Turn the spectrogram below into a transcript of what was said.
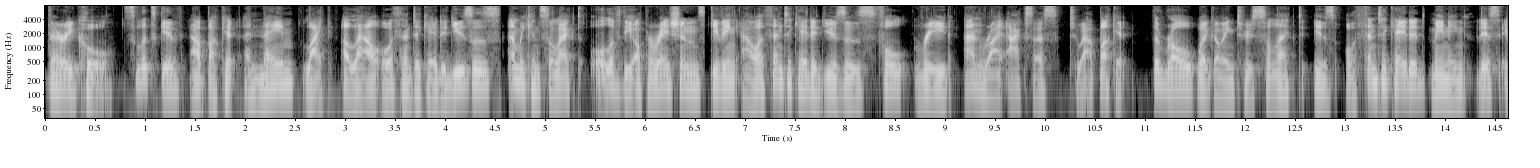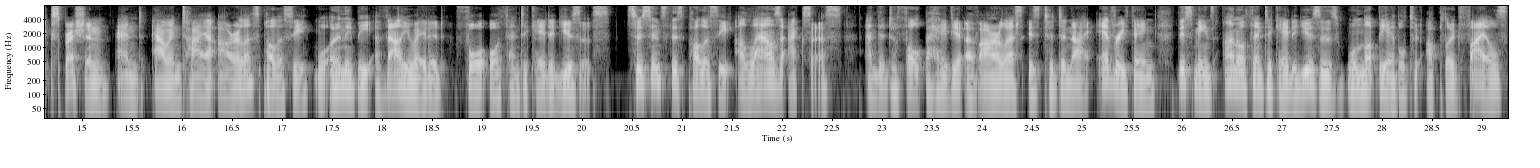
Very cool. So let's give our bucket a name like allow authenticated users, and we can select all of the operations, giving our authenticated users full read and write access to our bucket. The role we're going to select is authenticated, meaning this expression and our entire RLS policy will only be evaluated for authenticated users. So since this policy allows access and the default behavior of RLS is to deny everything, this means unauthenticated users will not be able to upload files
